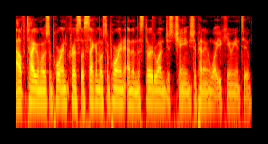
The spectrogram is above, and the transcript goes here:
Alpha Tiger most important, Chrysalis second most important, and then this third one just changed depending on what you're queuing into.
